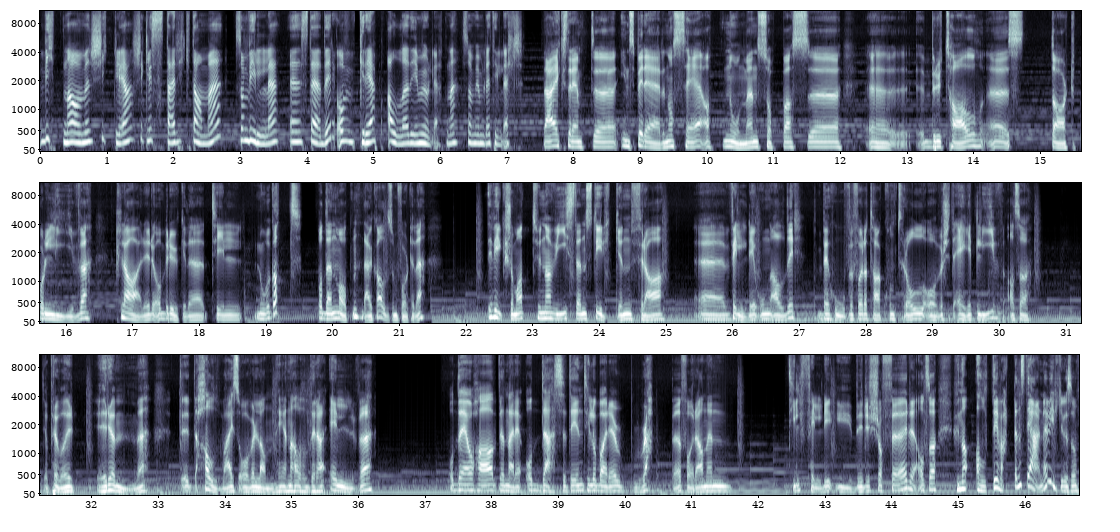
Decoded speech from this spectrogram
vitna om en skikkelig, ja, skikkelig sterk dame som ville eh, steder, og grep alle de mulighetene som hun ble tildelt. Det er ekstremt uh, inspirerende å se at noen med en såpass eh, eh, brutal eh, start på livet klarer å bruke det til noe godt. På den måten. Det er jo ikke alle som får til det. Det virker som at hun har vist den styrken fra eh, veldig ung alder. Behovet for å ta kontroll over sitt eget liv. Altså det å prøve å rømme eh, halvveis over landet i en alder av elleve. Og det å ha den derre audacityen til å bare rappe foran en tilfeldig Uber-sjåfør. Altså, hun har alltid vært en stjerne, virker det som.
